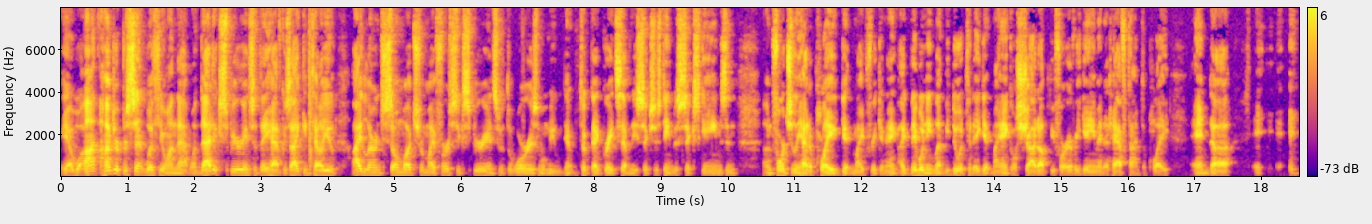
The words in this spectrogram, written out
Yeah, well, 100% with you on that one. That experience that they have, because I can tell you, I learned so much from my first experience with the Warriors when we took that great 76ers team to six games and unfortunately had to play getting my freaking ankle. They wouldn't even let me do it today, getting my ankle shot up before every game and at halftime to play. And uh, it, it,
